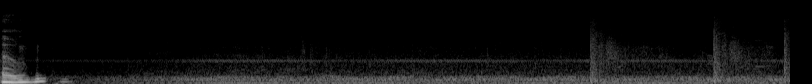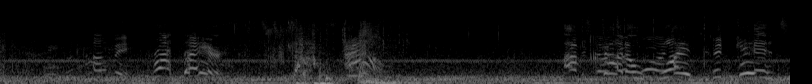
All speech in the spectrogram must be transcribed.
Ам. Zombie! Right there! Ow! I've got a wife and kids!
